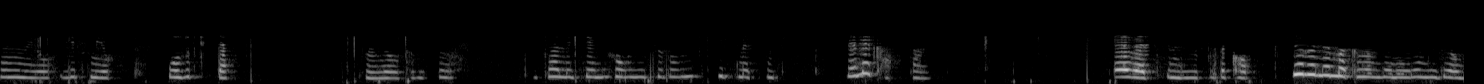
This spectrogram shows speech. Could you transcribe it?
Olmuyor. Gitmiyor. Bozuk çıktı. Şimdi otobüsü. Tekerleklerini havaya uçuralım. Gitmesin. Demek hastane. Evet şimdi burada kap. Yürüle bakalım deneyelim gidiyor?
